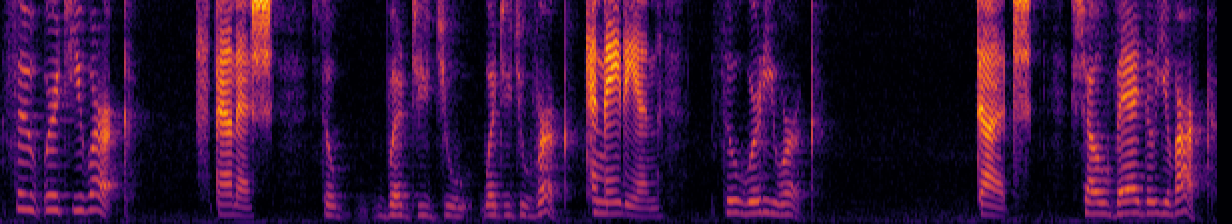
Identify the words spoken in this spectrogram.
So, where do you work? Spanish, So, where did you where did you work? Canadian, So, where do you work? Dutch, So, where do you work?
